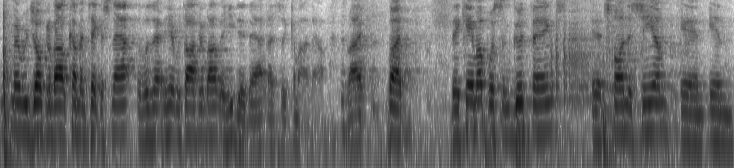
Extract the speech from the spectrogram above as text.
remember we joking about come and take a snap. Was that here we're talking about? that? He did that, I said, come on now, right? But they came up with some good things, and it's fun to see them. And in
